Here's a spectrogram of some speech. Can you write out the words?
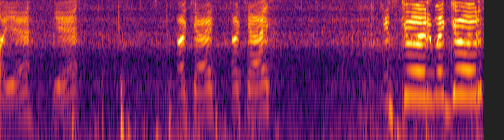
Oh yeah. Okay, okay. It's good, we're good.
